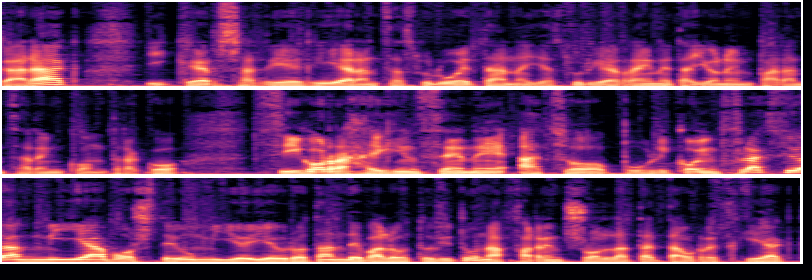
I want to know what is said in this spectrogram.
garak, Iker Sarriegi, Arantzazulueta, Naia Zuriarrain eta Jonen Parantzaren kontrako zigorra egin zen eh, atzo publiko. Inflazioak mila bosteun milioi eurotan debalotu ditu, Nafarren soldata eta aurrezkiak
